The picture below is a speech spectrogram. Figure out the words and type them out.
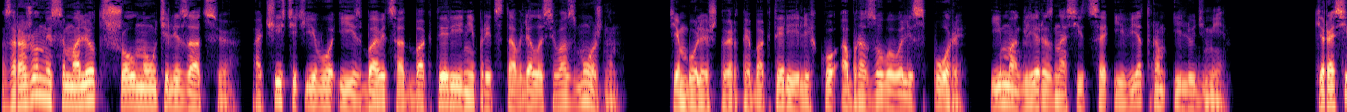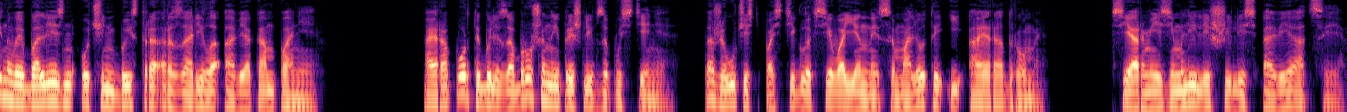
Зараженный самолет шел на утилизацию, очистить его и избавиться от бактерий не представлялось возможным, тем более что РТ-бактерии легко образовывали споры и могли разноситься и ветром, и людьми. Керосиновая болезнь очень быстро разорила авиакомпании. Аэропорты были заброшены и пришли в запустение. Та же участь постигла все военные самолеты и аэродромы. Все армии Земли лишились авиации.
